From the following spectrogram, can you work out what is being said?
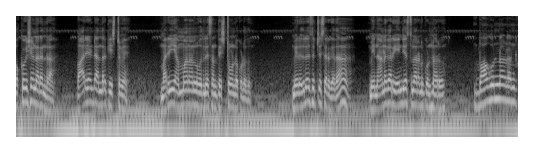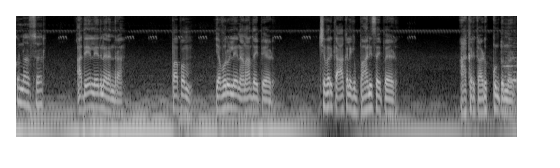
ఒక్క విషయం నరేంద్ర భార్య అంటే అందరికీ ఇష్టమే. మరీ అమ్మానాన్నలు వదిలేసినంత ఇష్టం ఉండకూడదు. మీరు వదిలేసి వచ్చేసారు కదా? మీ నాన్నగారు ఏం చేస్తున్నారు అనుకుంటున్నారు బాగున్నాడు అనుకున్నారు సార్. అదేం లేదు నరేంద్ర. పాపం ఎవరూ లేని అనాథ అయిపోయాడు. చివరికి ఆకలికి బానిస అయిపోయాడు ఆఖరికి అడుక్కుంటున్నాడు.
